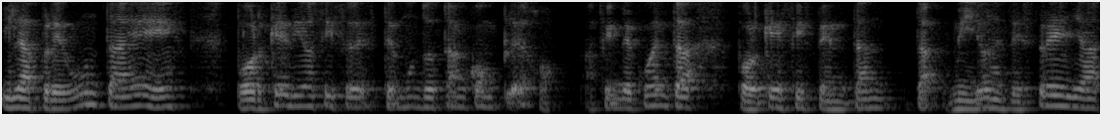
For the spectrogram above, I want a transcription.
Y la pregunta es, ¿por qué Dios hizo este mundo tan complejo? A fin de cuentas, ¿por qué existen tantos millones de estrellas?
